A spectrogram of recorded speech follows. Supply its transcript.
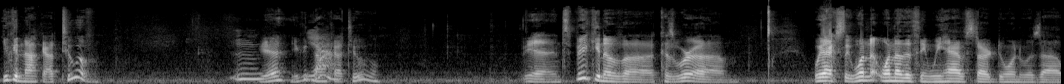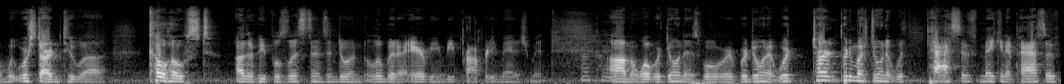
you can knock out two of them. Mm, Yeah, you can knock out two of them. Yeah, and speaking of, because we're um, we actually one one other thing we have started doing was uh, we- we're starting to uh, co-host other people's listings and doing a little bit of Airbnb property management. Okay. Um, and what we're doing is well, we're we're doing it. We're turn pretty much doing it with passive, making it passive.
